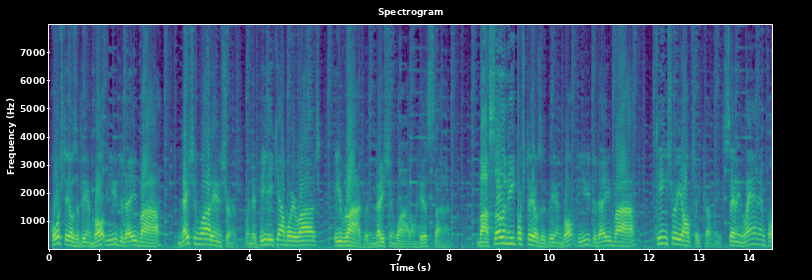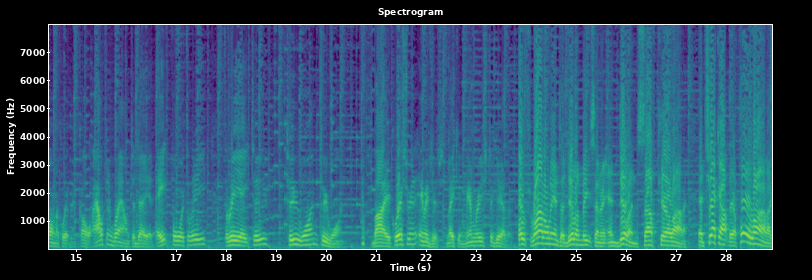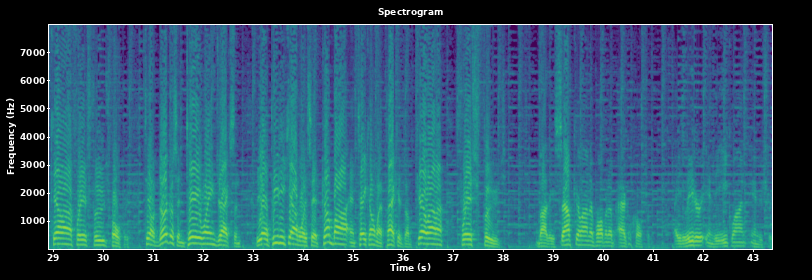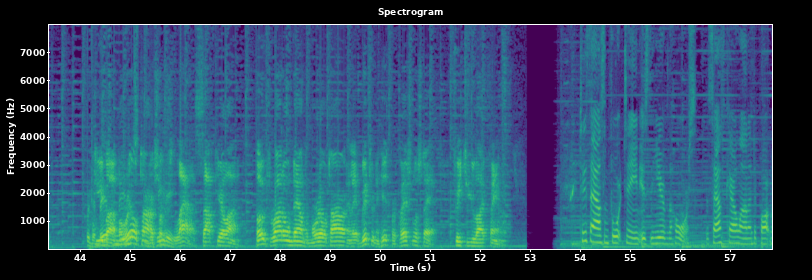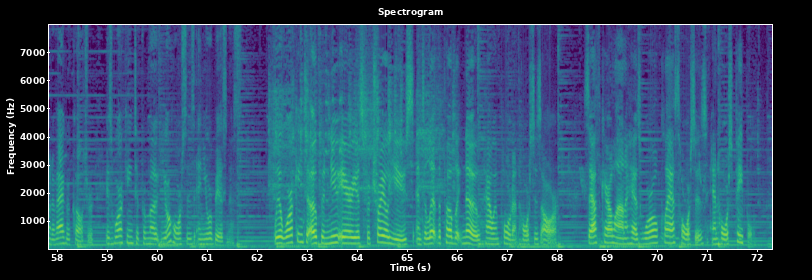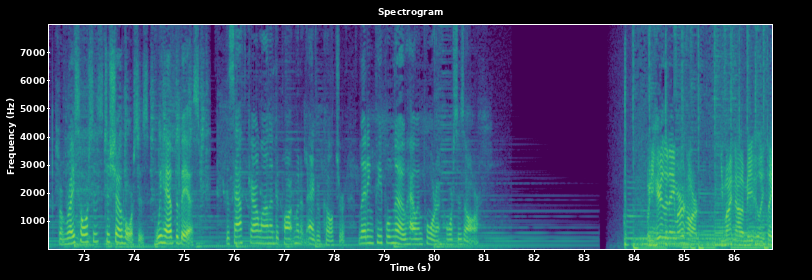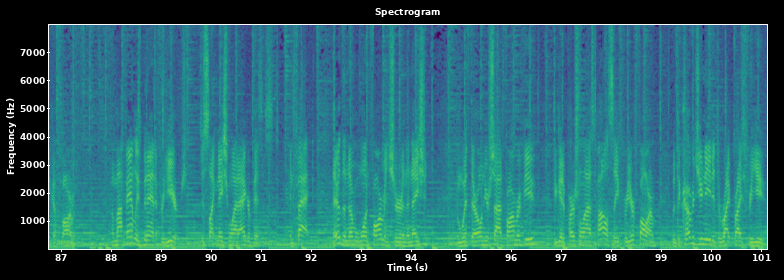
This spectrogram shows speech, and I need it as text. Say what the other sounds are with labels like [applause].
Horse Tales is being brought to you today by Nationwide Insurance. When the Pee Dee Cowboy rides, he rides with Nationwide on his side. By Southern East Horse Tales is being brought to you today by Kingstree Auction Company, selling land and farm equipment. Call Alton Brown today at 843-382-2121 by Equestrian Images, making memories together. Folks, right on into Dillon Meat Center in Dillon, South Carolina, and check out their full line of Carolina Fresh Foods Poultry. Tell Douglas and Terry Wayne Jackson, the old Pee Dee Cowboy said, come by and take home a package of Carolina Fresh Foods by the South Carolina Department of Agriculture, a leader in the equine industry. With the you by Morrell Tire Service, Latta, South Carolina. Folks, ride on down to Morrell Tire and let Richard and his professional staff treat you like family. 2014 is the year of the horse. The South Carolina Department of Agriculture is working to promote your horses and your business. We are working to open new areas for trail use and to let the public know how important horses are. South Carolina has world-class horses and horse people. From race horses to show horses, we have the best the South Carolina Department of Agriculture, letting people know how important horses are. When you hear the name Earnhardt, you might not immediately think of farming. But my family's been at it for years, just like Nationwide Agribusiness. In fact, they're the number one farm insurer in the nation. And with their On Your Side Farm Review, you get a personalized policy for your farm with the coverage you need at the right price for you.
